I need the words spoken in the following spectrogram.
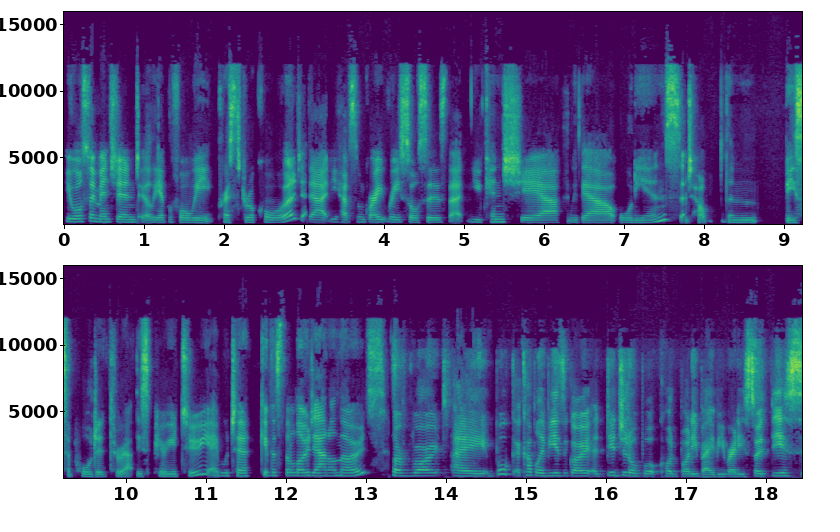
you also mentioned earlier before we pressed record that you have some great resources that you can share with our audience to help them be supported throughout this period too. You able to give us the lowdown on those? So I wrote a book a couple of years ago, a digital book called Body Baby Ready. So this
